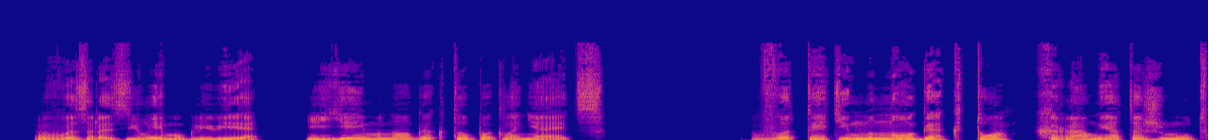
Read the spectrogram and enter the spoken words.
– возразила ему Глевея. Ей много кто поклоняется. Вот эти много кто храмы отожмут.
